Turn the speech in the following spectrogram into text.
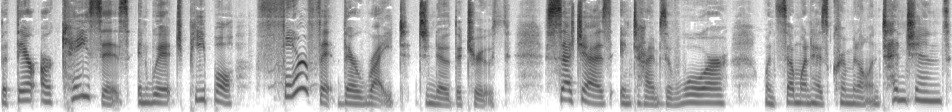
But there are cases in which people forfeit their right to know the truth, such as in times of war, when someone has criminal intentions,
